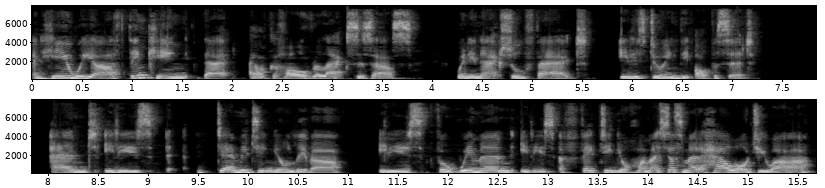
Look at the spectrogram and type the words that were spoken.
And here we are thinking that alcohol relaxes us when in actual fact it is doing the opposite. And it is damaging your liver. It is for women, it is affecting your hormones. It doesn't matter how old you are,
